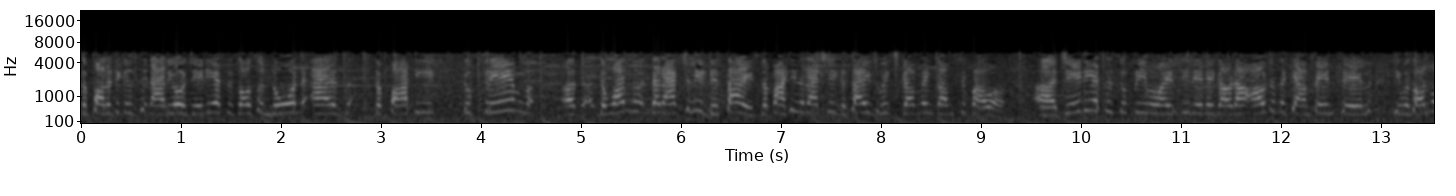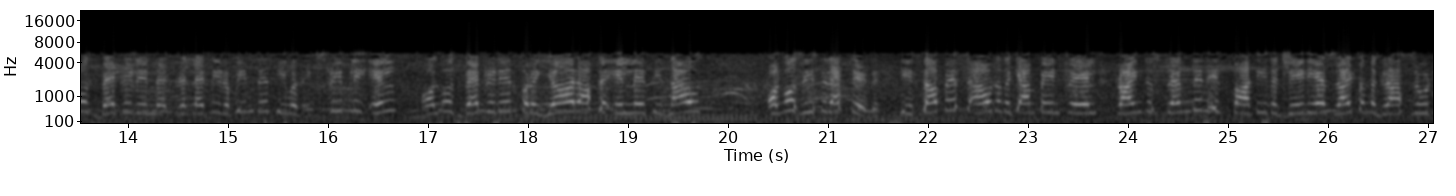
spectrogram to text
the political scenario. JDS is also known as the party to frame uh, the, the one that actually decides, the party that actually decides which government comes to power. Uh, JDS is Supremo H.D. Deve Gowda out of the campaign trail. He was almost bedridden. Let, let me repeat this. He was extremely ill, almost bedridden for a year after illness. He's now almost resurrected. He surfaced out on the campaign trail trying to strengthen his party, the JDS, right from the grassroots.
